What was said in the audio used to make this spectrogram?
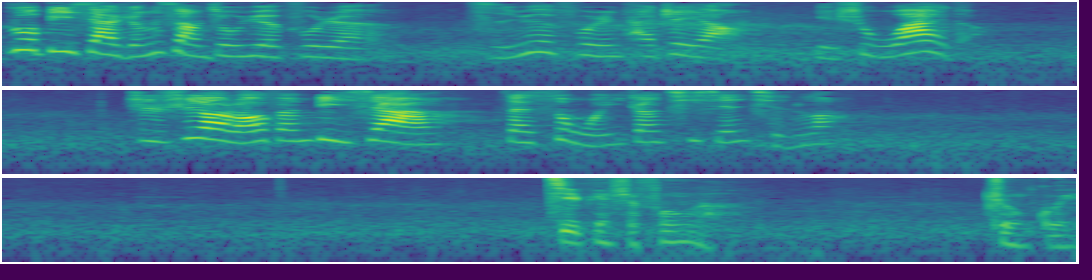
若陛下仍想救岳夫人，紫岳夫人她这样也是无碍的。只是要劳烦陛下再送我一张七弦琴了。即便是疯了，终归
